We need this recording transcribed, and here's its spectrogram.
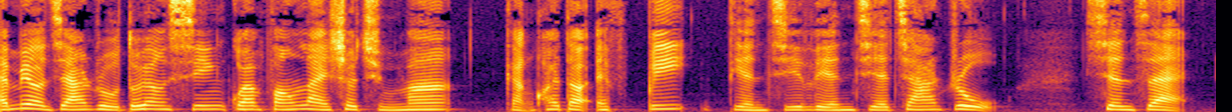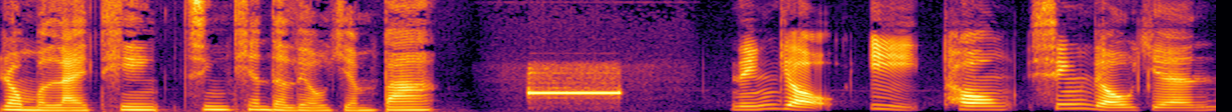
还没有加入多用心官方赖社群吗？赶快到 FB 点击链接加入。现在让我们来听今天的留言吧。您有一通新留言。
